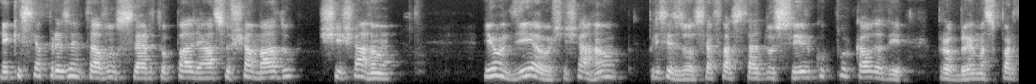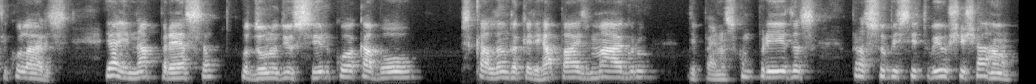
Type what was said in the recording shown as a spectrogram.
em que se apresentava um certo palhaço chamado Chicharrão. E um dia o Chicharrão precisou se afastar do circo por causa de problemas particulares. E aí, na pressa, o dono do circo acabou escalando aquele rapaz magro, de pernas compridas, para substituir o Chicharrão.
